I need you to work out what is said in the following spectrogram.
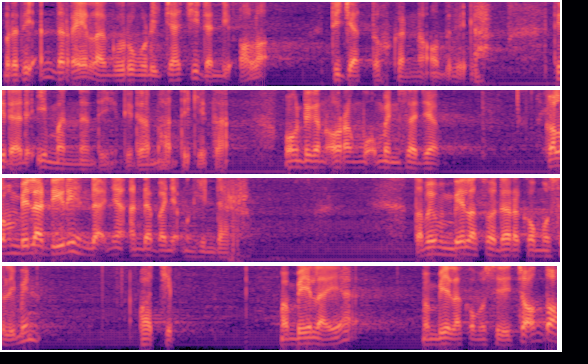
Berarti anda rela gurumu dicaci dan diolok, dijatuhkan. Na'udzubillah. Tidak ada iman nanti di dalam hati kita. Wong dengan orang mukmin saja. Kalau membela diri, hendaknya anda banyak menghindar. Tapi membela saudara kaum muslimin, wajib. Membela ya, membela kaum muslimin. Contoh,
